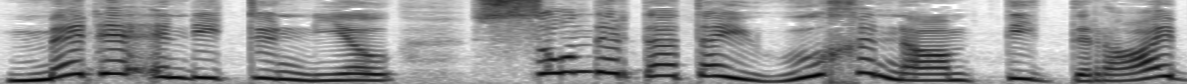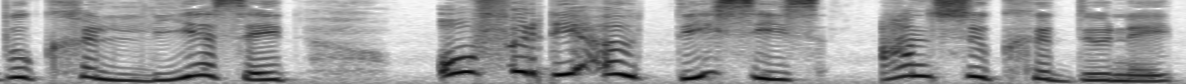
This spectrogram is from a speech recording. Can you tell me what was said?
midde in die toneel sonder dat hy hoegenaamd die draaiboek gelees het of vir die audisies aansoek gedoen het.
